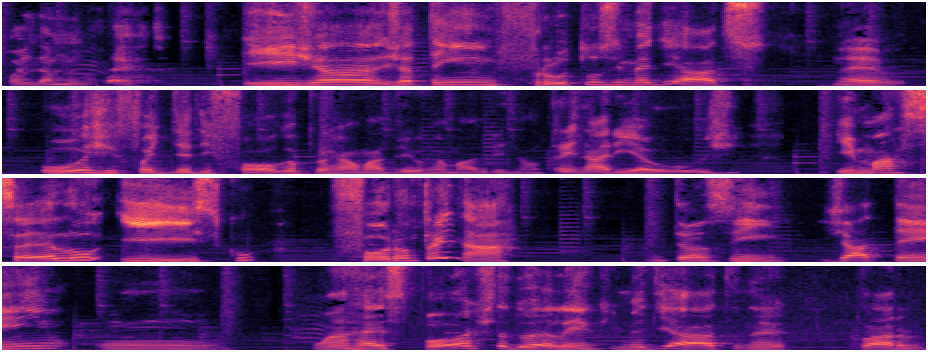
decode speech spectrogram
Pode dar muito certo. E já, já tem frutos imediatos, né? Hoje foi dia de folga para o Real Madrid, o Real Madrid não treinaria hoje. E Marcelo e Isco foram treinar. Então, assim, já tem um, uma resposta do elenco imediato, né? Claro,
